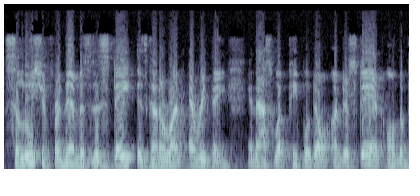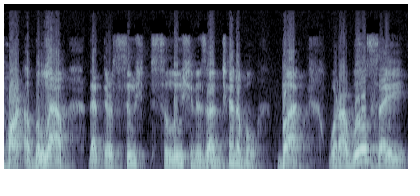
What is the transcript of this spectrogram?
solution for them is the state is going to run everything, and that's what people don't understand on the part of the left that their solution is untenable. But what I will say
